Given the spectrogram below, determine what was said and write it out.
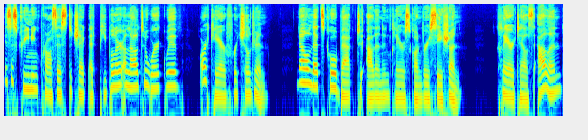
is a screening process to check that people are allowed to work with or care for children. Now let's go back to Alan and Claire's conversation. Claire tells Alan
